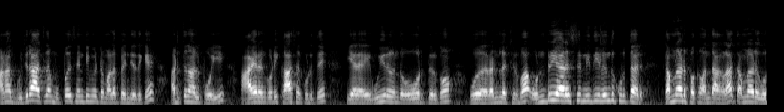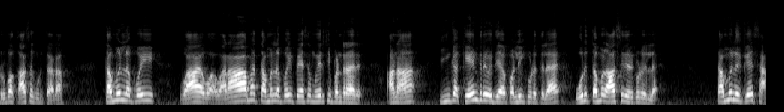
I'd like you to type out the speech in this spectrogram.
ஆனால் குஜராத்தில் முப்பது சென்டிமீட்டர் மழை பெஞ்சதுக்கே அடுத்த நாள் போய் ஆயிரம் கோடி காசை கொடுத்து உயிரிழந்த ஒவ்வொருத்தருக்கும் ஒரு ரெண்டு லட்ச ரூபா ஒன்றிய அரசு நிதியிலிருந்து கொடுத்தாரு. தமிழ்நாடு பக்கம் வந்தாங்களா? தமிழ்நாடு ஒரு ரூபாய் காசை கொடுத்தாரா? தமிழில் போய் வா வராமல் தமிழில் போய் பேச முயற்சி பண்ணுறாரு ஆனால் இங்கே கேந்திர வித்யா பள்ளிக்கூடத்தில் ஒரு தமிழ் ஆசிரியர் கூட இல்லை. தமிழுக்கு ச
